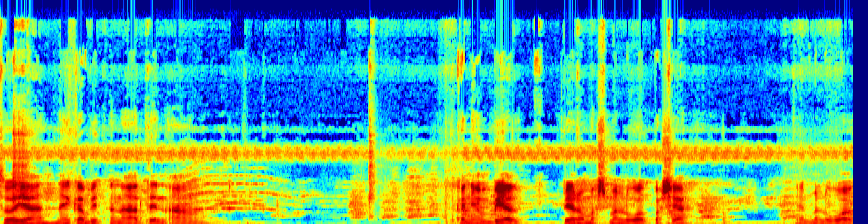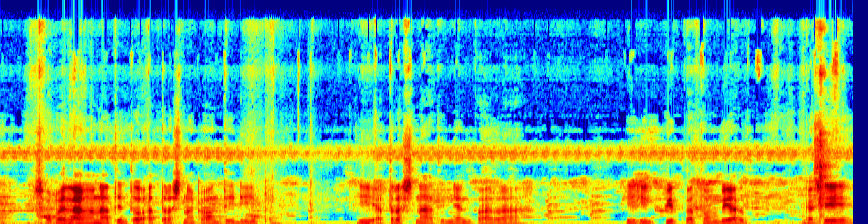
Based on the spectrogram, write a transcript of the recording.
So, yan. Naikabit na natin ang kanyang belt. Pero mas maluwag pa siya. Yan, maluwag. So, kailangan natin to atras na kaunti dito. I-atras natin yan para hihigpit pa tong belt. Kasi,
